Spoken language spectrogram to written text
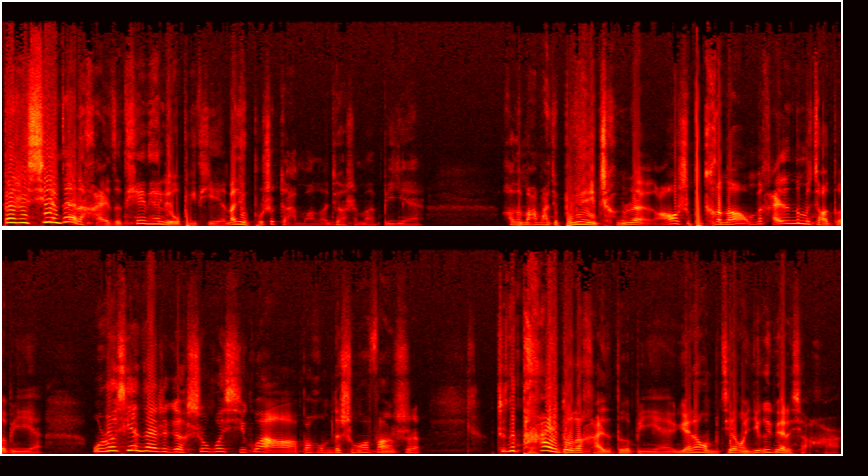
但是现在的孩子天天流鼻涕，那就不是感冒了，叫什么鼻炎？好多妈妈就不愿意承认，哦，是不可能，我们孩子那么小得鼻炎。我说现在这个生活习惯啊，包括我们的生活方式，真的太多的孩子得鼻炎。原来我们见过一个月的小孩，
